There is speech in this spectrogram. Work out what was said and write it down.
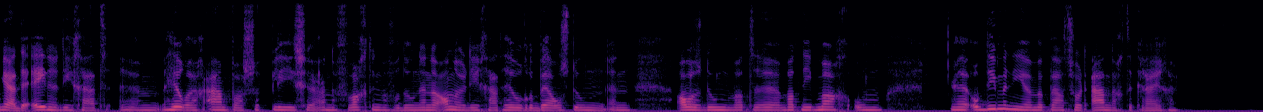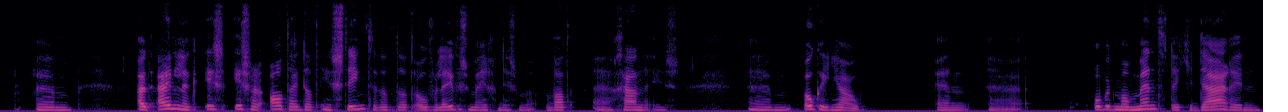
ja, de ene die gaat um, heel erg aanpassen, pleasen, aan de verwachtingen voldoen. En de ander die gaat heel rebels doen en alles doen wat, uh, wat niet mag, om uh, op die manier een bepaald soort aandacht te krijgen. Um, uiteindelijk is, is er altijd dat instinct, dat, dat overlevensmechanisme, wat uh, gaande is. Um, ook in jou. En op het moment dat je daarin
